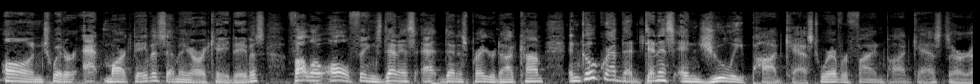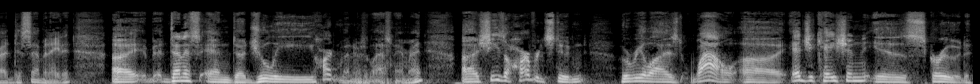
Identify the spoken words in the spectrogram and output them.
on Twitter at Mark Davis, M A R K Davis. Follow all things Dennis at DennisPrager.com and go grab that Dennis and Julie podcast, wherever fine podcasts are uh, disseminated. Uh, Dennis and uh, Julie Hartman is her last name, right? Uh, she's a Harvard student who realized, wow, uh, education is screwed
